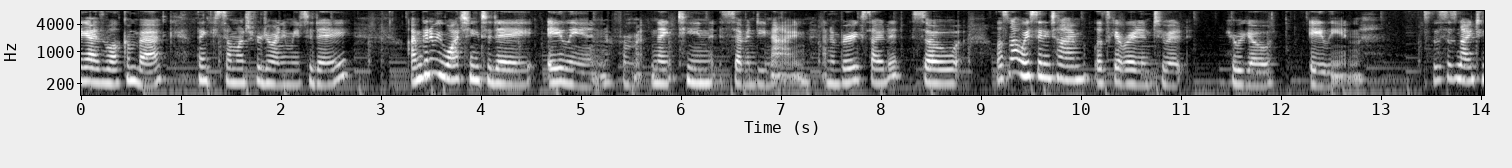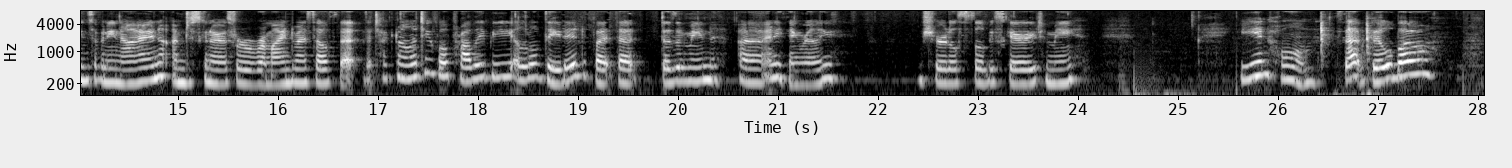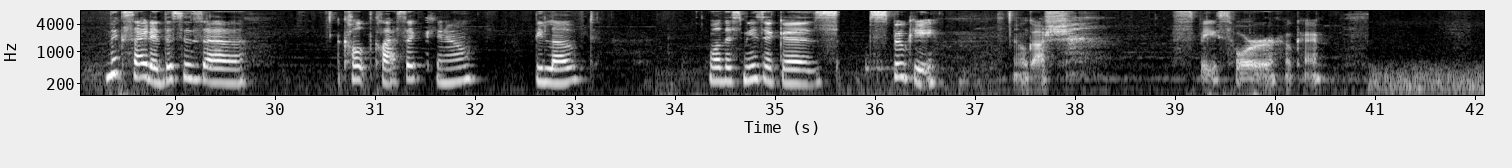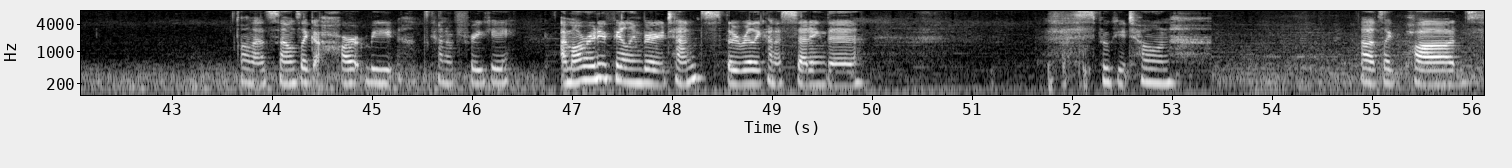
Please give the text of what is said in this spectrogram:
Hey guys, welcome back. Thank you so much for joining me today. I'm going to be watching today Alien from 1979, and I'm very excited. So let's not waste any time. Let's get right into it. Here we go Alien. So this is 1979. I'm just going to sort of remind myself that the technology will probably be a little dated, but that doesn't mean uh, anything really. I'm sure it'll still be scary to me. Ian Holm. Is that Bilbo? I'm excited. This is a cult classic, you know? Beloved. Well, this music is spooky. Oh gosh. Space horror. Okay. Oh, that sounds like a heartbeat. It's kind of freaky. I'm already feeling very tense. They're really kind of setting the spooky tone. Oh, it's like pods.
